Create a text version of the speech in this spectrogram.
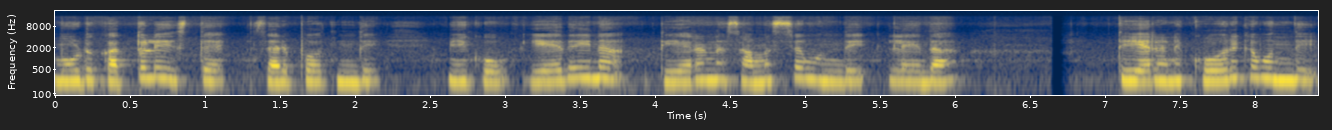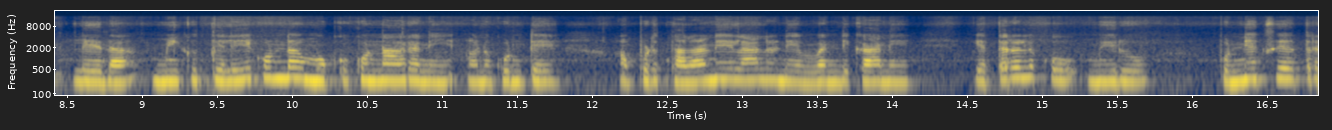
మూడు కత్తులు ఇస్తే సరిపోతుంది. మీకు ఏదైనా తీరని సమస్య ఉంది లేదా తీరని కోరిక ఉంది లేదా మీకు తెలియకుండా మొక్కుకున్నారని అనుకుంటే అప్పుడు తలనీలాలనివ్వండి కానీ ఇతరులకు మీరు పుణ్యక్షేత్ర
